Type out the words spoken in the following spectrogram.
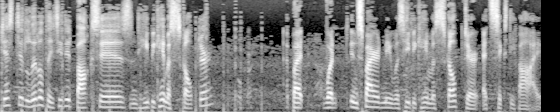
just did little things. He did boxes, and he became a sculptor. But what inspired me was he became a sculptor at 65.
